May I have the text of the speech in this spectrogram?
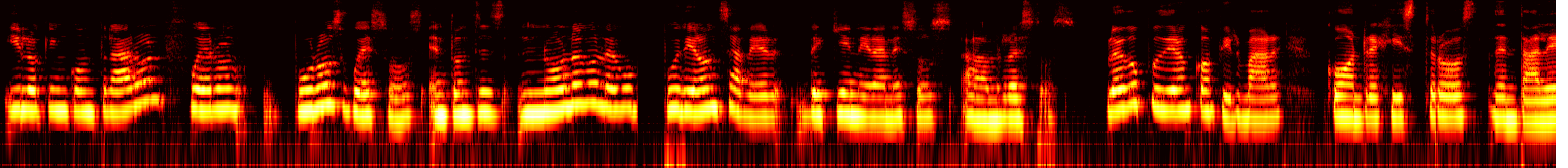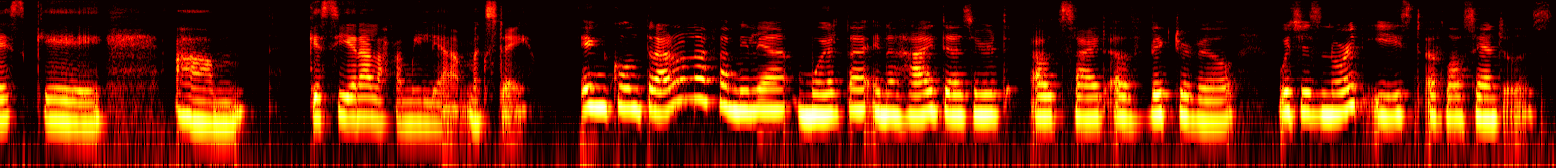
Y lo que encontraron fueron puros huesos, entonces no luego luego pudieron saber de quién eran esos um, restos. Luego pudieron confirmar con registros dentales que, um, que sí era la familia McStay. Encontraron la familia muerta in a high desert outside of Victorville, which is northeast of Los Angeles.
